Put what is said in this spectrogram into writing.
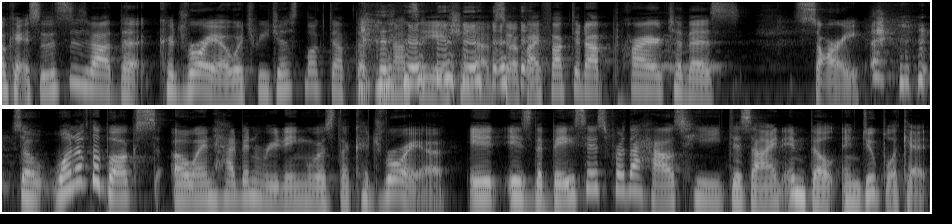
Okay, so this is about the Caerdroia, which we just looked up the pronunciation of. So if I fucked it up prior to this, sorry. so one of the books Owen had been reading was the Caerdroia. It is the basis for the house he designed and built in duplicate.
